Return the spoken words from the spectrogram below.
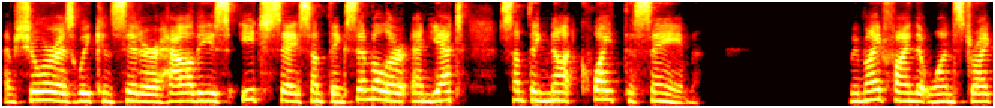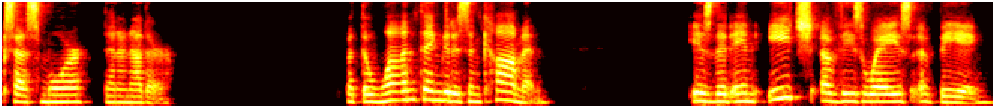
I'm sure as we consider how these each say something similar and yet something not quite the same, we might find that one strikes us more than another. But the one thing that is in common is that in each of these ways of being,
